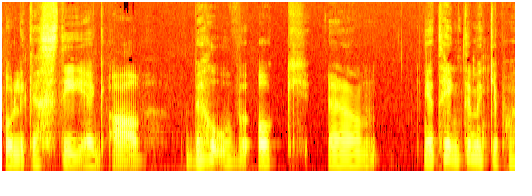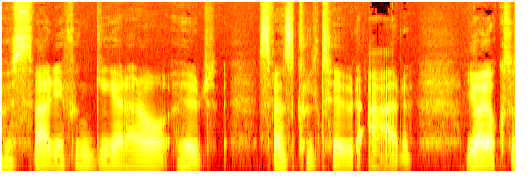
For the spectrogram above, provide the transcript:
olika steg av behov och ehm, jag tänkte mycket på hur Sverige fungerar och hur svensk kultur är. Jag är också,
